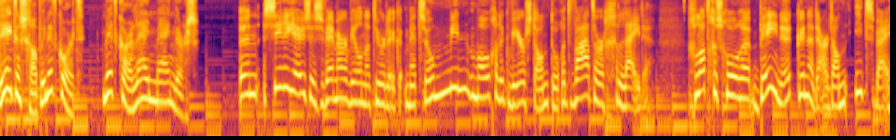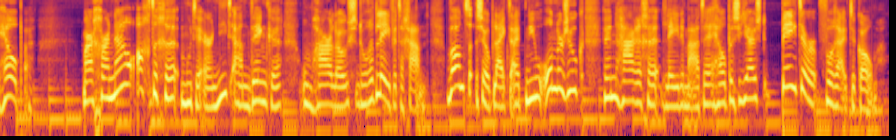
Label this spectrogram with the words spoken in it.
Wetenschap in het kort met Carlijn Meinders. Een serieuze zwemmer wil natuurlijk met zo min mogelijk weerstand door het water glijden. Gladgeschoren benen kunnen daar dan iets bij helpen. Maar garnaalachtigen moeten er niet aan denken om haarloos door het leven te gaan. Want, zo blijkt uit nieuw onderzoek, hun harige ledematen helpen ze juist beter vooruit te komen.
